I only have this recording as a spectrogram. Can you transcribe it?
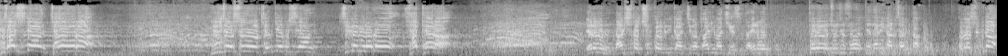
부산시장 장악하라! 유재수 경제부시장 지금이라도 사퇴하라! 여러분 날씨도 춥고 그러니까 제가 빨리 마치겠습니다. 여러분 들어주셔서 대단히 감사합니다. 고맙습니다.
